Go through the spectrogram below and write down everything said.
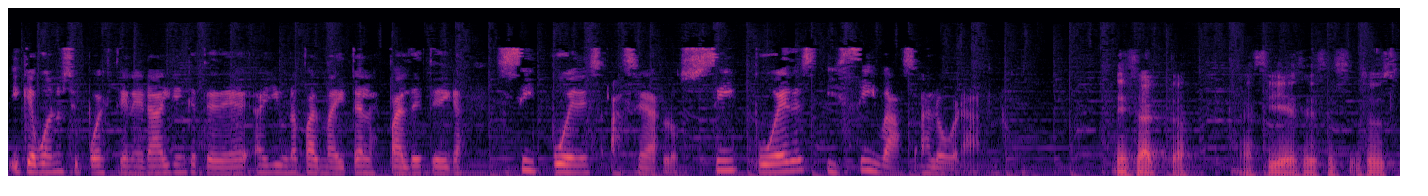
Y qué bueno si puedes tener a alguien que te dé ahí una palmadita en la espalda y te diga, sí puedes hacerlo, sí puedes y sí vas a lograrlo. Exacto, así es, eso, es,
